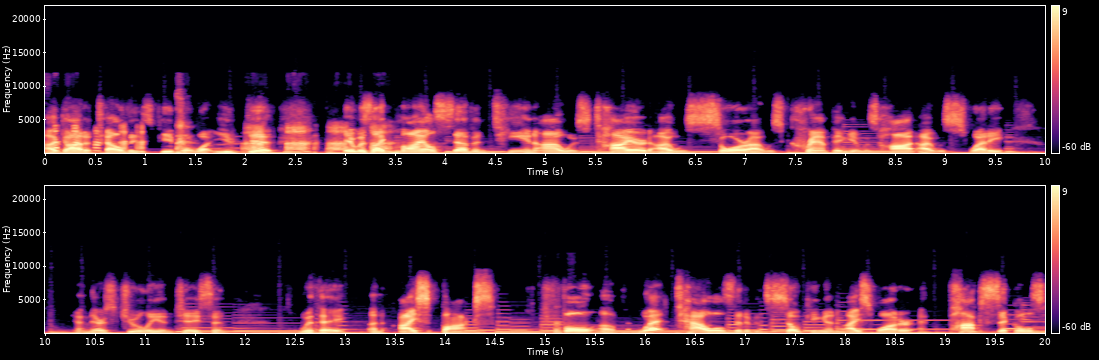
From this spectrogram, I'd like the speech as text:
I got to tell these people what you did. It was like mile 17. I was tired. I was sore. I was cramping. It was hot. I was sweaty. And there's Julie and Jason with a an ice box full of wet towels that have been soaking in ice water and popsicles.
